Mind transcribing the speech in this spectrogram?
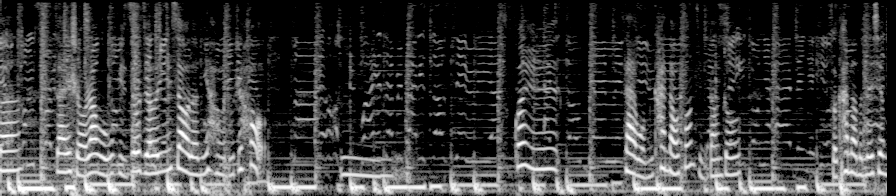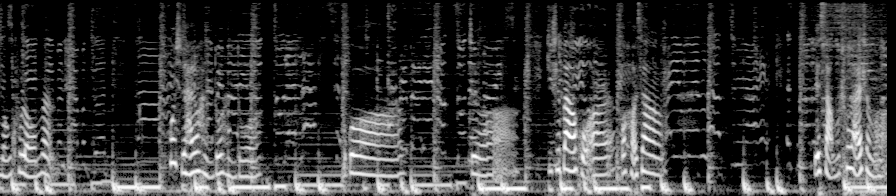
分，在一首让我无比纠结了音效的《你好》毒之后，嗯，关于在我们看到风景当中所看到的那些蒙骷髅们，或许还有很多很多，不过这一时半会儿，我好像也想不出来什么了。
